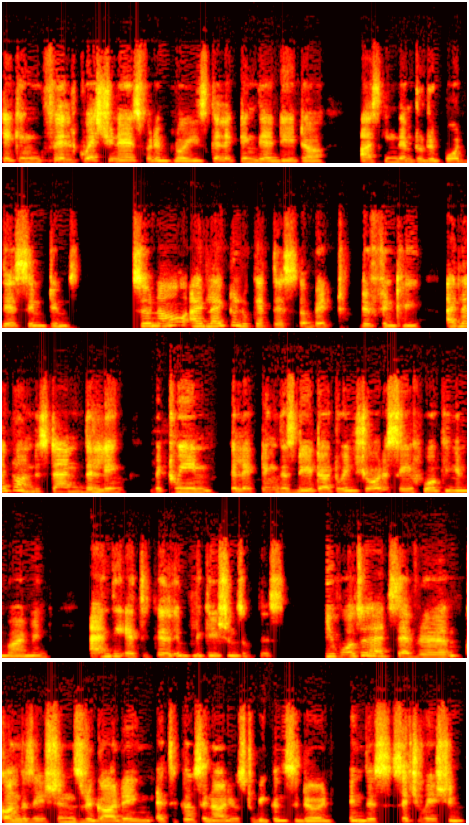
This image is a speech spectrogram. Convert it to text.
taking field questionnaires for employees, collecting their data, asking them to report their symptoms. So now I'd like to look at this a bit differently. I'd like to understand the link between collecting this data to ensure a safe working environment and the ethical implications of this. You've also had several conversations regarding ethical scenarios to be considered in this situation.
